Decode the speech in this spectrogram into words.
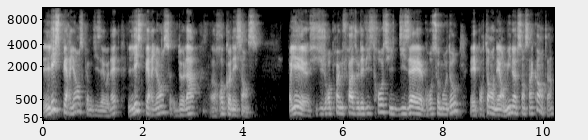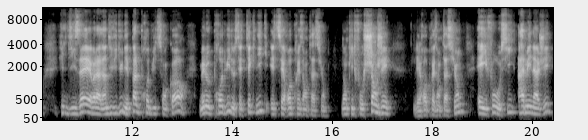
l'expérience, comme disait Honnête, l'expérience de la reconnaissance. Vous voyez, si je reprends une phrase de Lévi-Strauss, il disait grosso modo, et pourtant on est en 1950, hein, il disait voilà, l'individu n'est pas le produit de son corps, mais le produit de ses techniques et de ses représentations. Donc il faut changer les représentations et il faut aussi aménager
